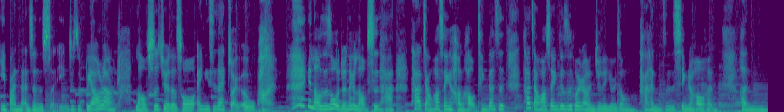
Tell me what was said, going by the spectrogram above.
一般男生的声音，就是不要让老师觉得说，哎、你是在拽个二五八，因为老实说，我觉得那个老师他他讲话声音很好听，但是他讲话声音就是会让人觉得有一种他很自信，然后很很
